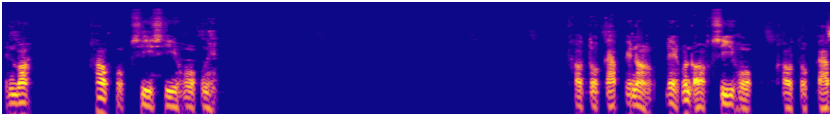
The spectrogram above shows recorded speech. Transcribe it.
เห็นบ่เข้าหกสี่สี่หกเนี่ยเข้าตัวกลับพี่น้องเลขมันออกสี่หกเข้าตัวกลับ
